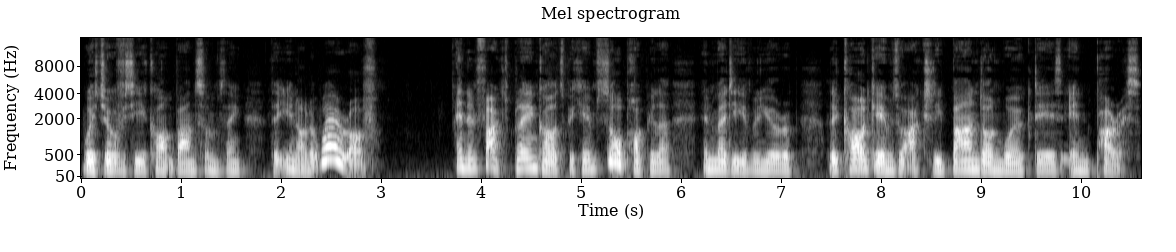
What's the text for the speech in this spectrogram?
which obviously you can't ban something that you're not aware of. And in fact, playing cards became so popular in medieval Europe that card games were actually banned on workdays in Paris.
